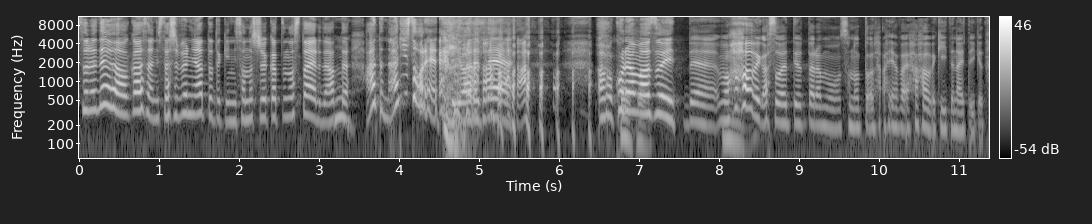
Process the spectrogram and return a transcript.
それでお母さんに久しぶりに会った時にその就活のスタイルで会ったら「あんた何それ!」って言われて あもうこれはまずいって。もう母上がそうやって言ったらもうそのとやばい母上聞いてないといいけど。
